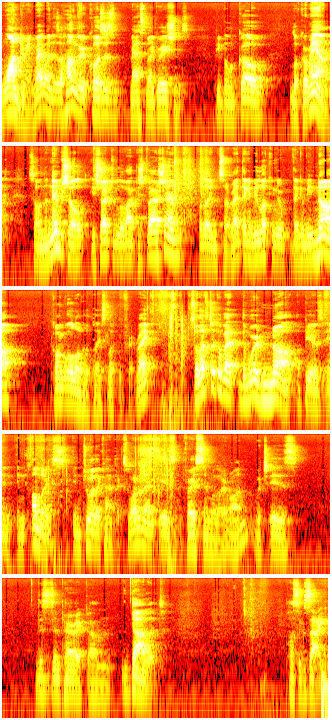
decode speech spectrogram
wandering, right? When there's a hunger, it causes mass migrations. People go look around. So in the Nimshal, Yishaytu Levakish Dvar Hashem, right? They can be looking, they can be na, going all over the place looking for it, right? So let's talk about the word na appears in, in Amos in two other contexts. One of them is very similar one, which is, this is in Parak um, Dalit, Pasuk Zayin.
